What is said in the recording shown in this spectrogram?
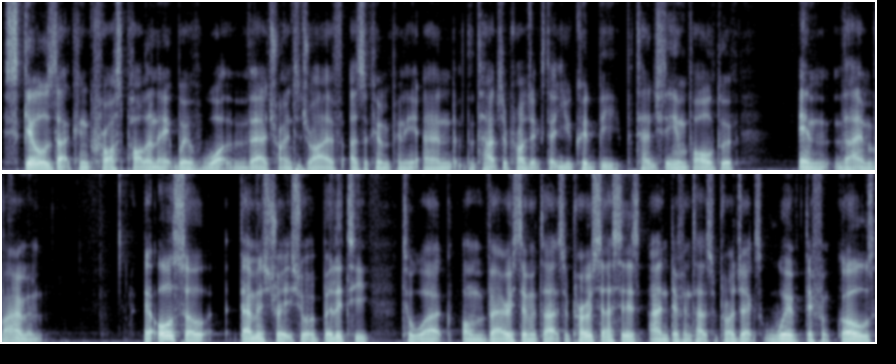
skills that can cross pollinate with what they're trying to drive as a company and the types of projects that you could be potentially involved with in that environment. It also demonstrates your ability to work on various different types of processes and different types of projects with different goals.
